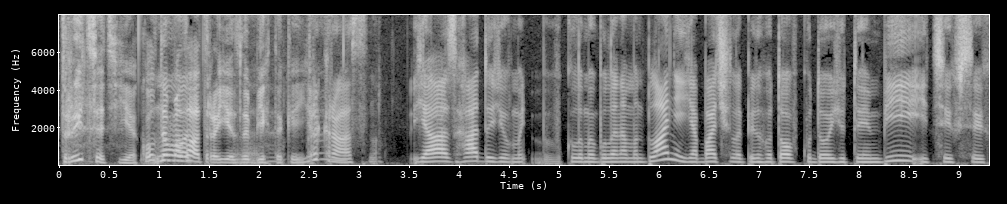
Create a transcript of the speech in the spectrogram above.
30 є. Коли ну, Малатра є забіг е, такий. Прекрасно. Я згадую, коли ми були на Монблані, я бачила підготовку до UTMB і цих всіх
